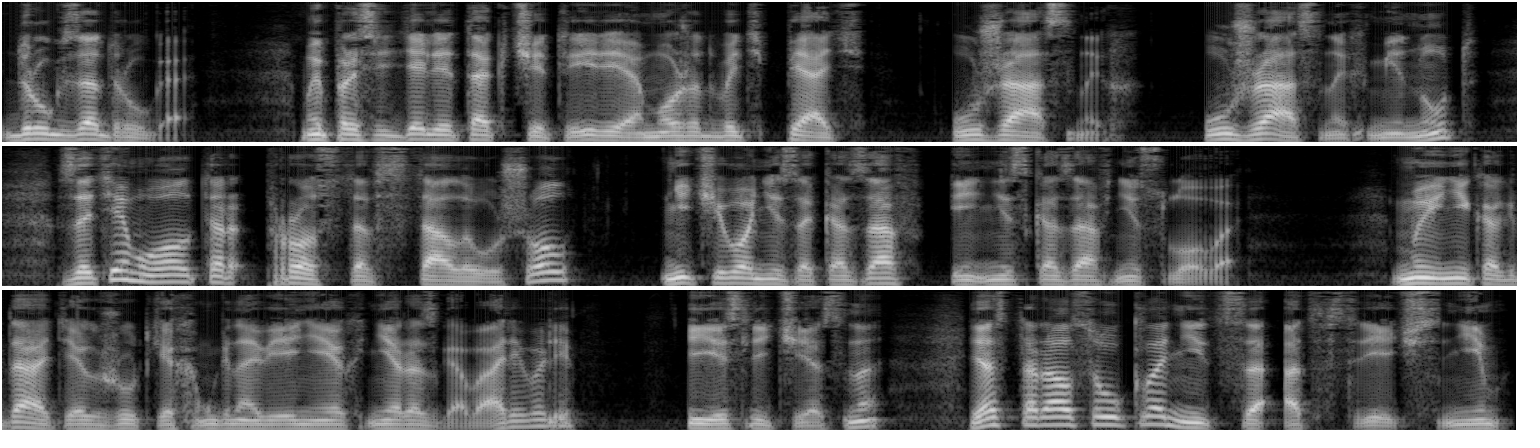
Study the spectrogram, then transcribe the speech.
друг за друга. Мы просидели так четыре, а может быть пять ужасных, ужасных минут. Затем Уолтер просто встал и ушел, ничего не заказав и не сказав ни слова. Мы никогда о тех жутких мгновениях не разговаривали, и, если честно, я старался уклониться от встреч с ним,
